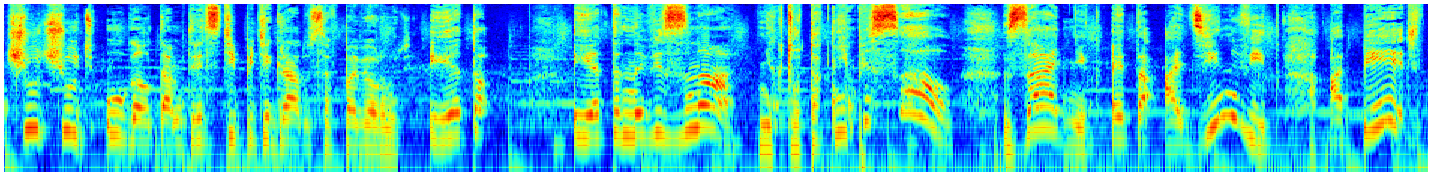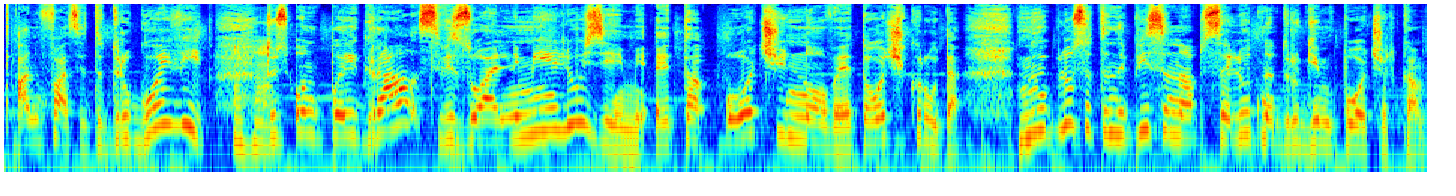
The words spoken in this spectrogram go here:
чуть-чуть угол там 35 градусов повернуть. И это, и это новизна. Никто так не писал. Задник – это один вид, а перед анфас – это другой вид. То есть он поиграл с визуальными иллюзиями. Это очень новое, это очень круто. Ну и плюс это написано абсолютно другим почерком.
